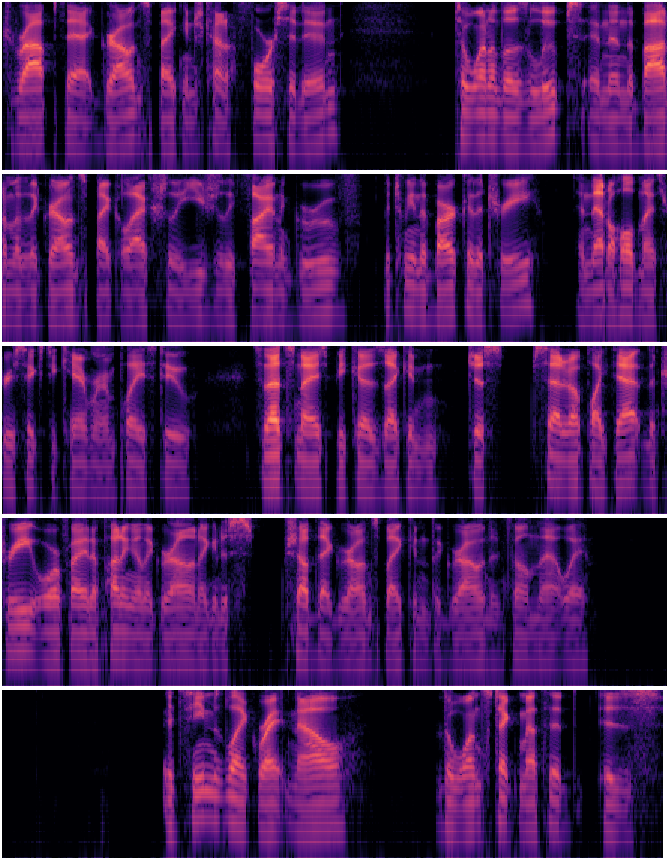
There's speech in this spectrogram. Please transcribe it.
drop that ground spike and just kind of force it in to one of those loops. And then the bottom of the ground spike will actually usually find a groove between the bark of the tree. And that'll hold my 360 camera in place too. So that's nice because I can just set it up like that in the tree, or if I end up hunting on the ground, I can just shove that ground spike into the ground and film that way. It seems like right now the one stick method is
